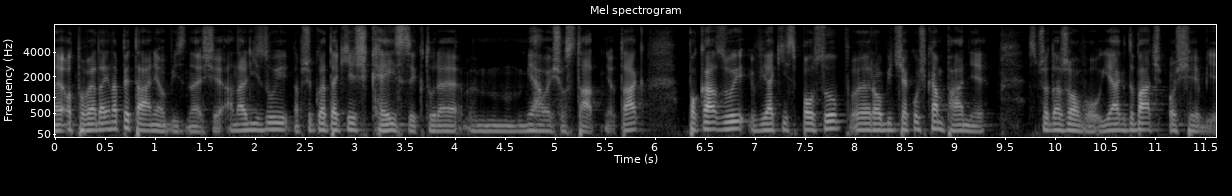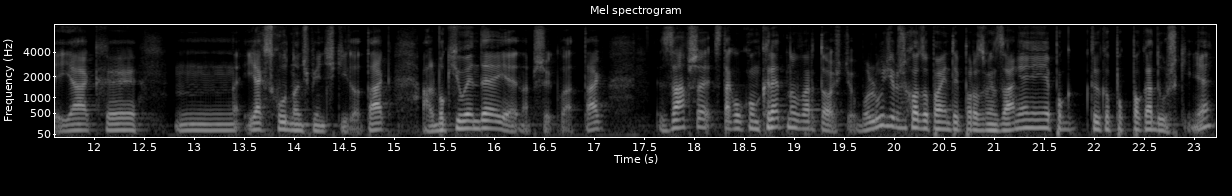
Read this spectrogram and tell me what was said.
E, odpowiadaj na pytania o biznesie, analizuj na przykład jakieś case'y, które mm, miałeś ostatnio, tak? Pokazuj w jaki sposób e, robić jakąś kampanię sprzedażową, jak dbać o siebie, jak, e, mm, jak schudnąć 5 kilo, tak? Albo Q&A na przykład, tak? Zawsze z taką konkretną wartością, bo ludzie przychodzą, pamiętaj, po rozwiązania, nie, nie po, tylko po, po gaduszki, nie?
